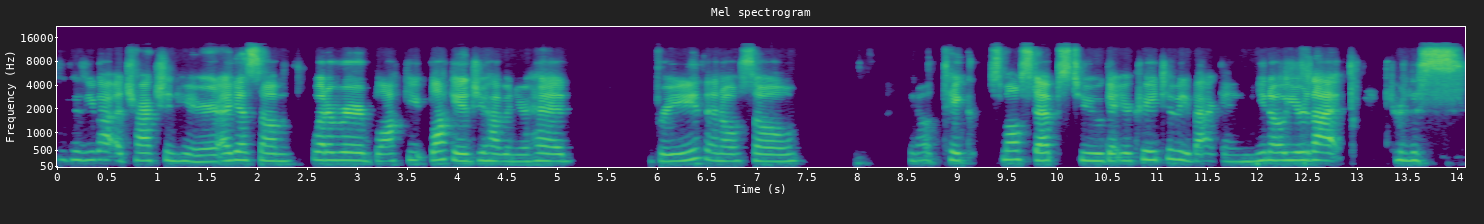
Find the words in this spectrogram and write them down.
because you got attraction here. I guess um whatever block you blockage you have in your head, breathe and also you know take small steps to get your creativity back. And you know, you're that you're this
